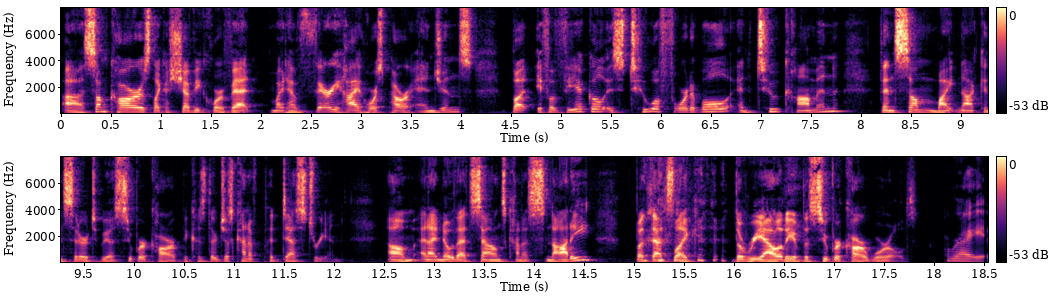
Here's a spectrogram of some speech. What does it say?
Uh, some cars, like a Chevy Corvette, might have very high horsepower engines, but if a vehicle is too affordable and too common, then some might not consider it to be a supercar because they're just kind of pedestrian. Um, and I know that sounds kind of snotty, but that's like the reality of the supercar world. Right.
